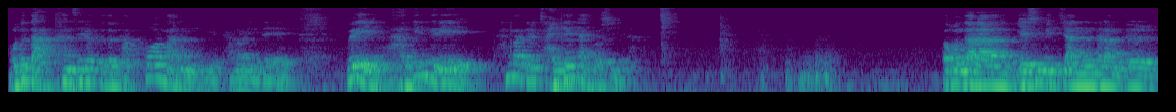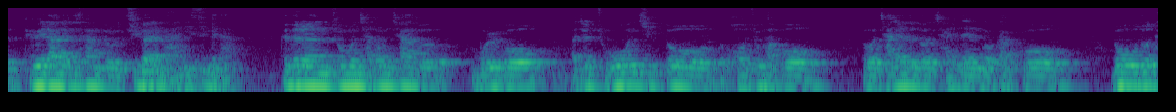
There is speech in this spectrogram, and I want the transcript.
모두 다 악한 세력들도 다 포함하는 이 단어인데 왜이 악인들이 한마디로 잘 되냐 이것입니다. 더군다나 예수 믿지 않는 사람들, 교회 다니는 사람들 주변에 많이 있습니다. 그들은 좋은 자동차도 몰고 아주 좋은 집도 거주하고 또 자녀들도 잘 되는 것 같고 노후도 다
